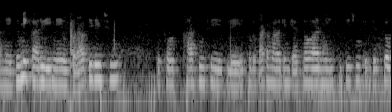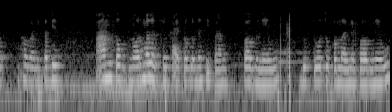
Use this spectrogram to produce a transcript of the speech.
અને જમી કાઢવીને ઉપર આવતી રહી છું. તો થોડુંક ખાધું છે એટલે થોડોક કાંટા મારવા કેમ કે સવારની સૂતી છું, કેમ કે સવારની તબિયત આમ તો નોર્મલ જ છે, કાંઈ પ્રોબ્લેમ નથી, પણ આમ પગ ને એવું દુખતું હતું, કમર ને પગ ને એવું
